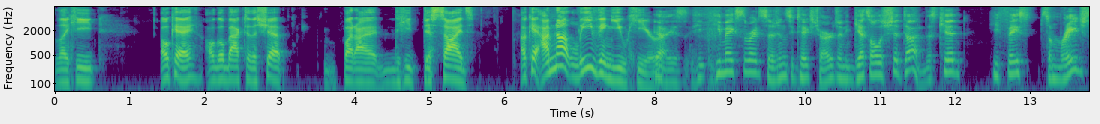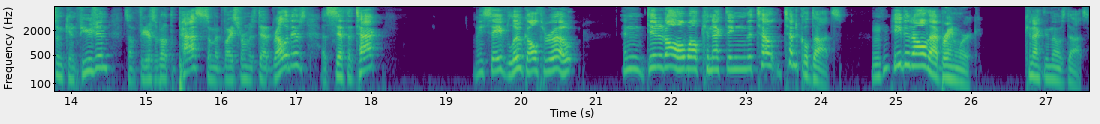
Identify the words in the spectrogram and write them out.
like he, okay, I'll go back to the ship, but I he decides okay, I'm not leaving you here. Yeah, he's he, he makes the right decisions. He takes charge and he gets all his shit done. This kid, he faced some rage, some confusion, some fears about the past, some advice from his dead relatives, a Sith attack. And he saved Luke all throughout and did it all while connecting the tel- tentacle dots. Mhm. He did all that brain work, connecting those dots.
